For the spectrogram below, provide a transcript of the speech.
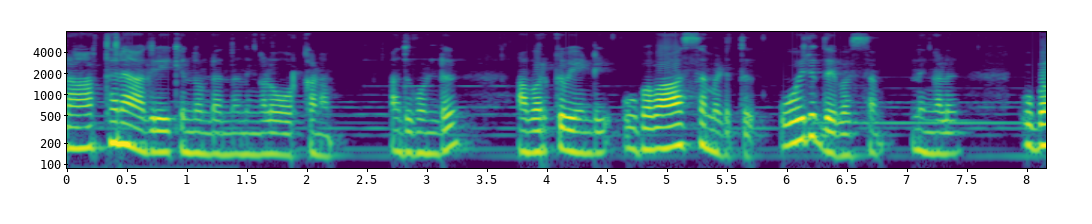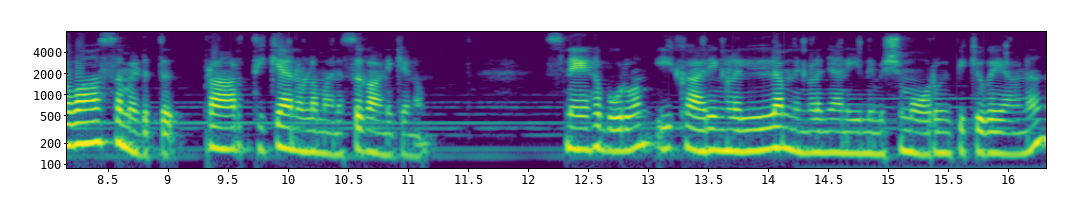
പ്രാർത്ഥന ആഗ്രഹിക്കുന്നുണ്ടെന്ന് നിങ്ങൾ ഓർക്കണം. അതുകൊണ്ട് അവർക്ക് വേണ്ടി ഉപവാസമെടുത്ത് ഒരു ദിവസം നിങ്ങൾ ഉപവാസമെടുത്ത് പ്രാർത്ഥിക്കാനുള്ള മനസ്സ് കാണിക്കണം. സ്നേഹപൂർവം ഈ കാര്യങ്ങളെല്ലാം നിങ്ങളെ ഞാൻ ഈ നിമിഷം ഓർമ്മിപ്പിക്കുകയാണ്.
